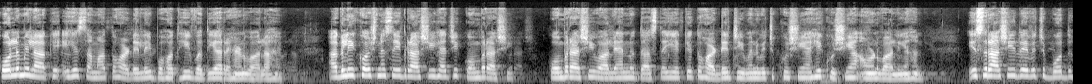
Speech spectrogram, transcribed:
ਕੁੱਲ ਮਿਲਾ ਕੇ ਇਹ ਸਮਾਂ ਤੁਹਾਡੇ ਲਈ ਬਹੁਤ ਹੀ ਵਧੀਆ ਰਹਿਣ ਵਾਲਾ ਹੈ। ਅਗਲੀ ਖੁਸ਼ਨਸੀਬ ਰਾਸ਼ੀ ਹੈ ਜੀ ਕੁੰਭ ਰਾਸ਼ੀ। ਕੁੰਭ ਰਾਸ਼ੀ ਵਾਲਿਆਂ ਨੂੰ ਦੱਸ ਦਈਏ ਕਿ ਤੁਹਾਡੇ ਜੀਵਨ ਵਿੱਚ ਖੁਸ਼ੀਆਂ ਹੀ ਖੁਸ਼ੀਆਂ ਆਉਣ ਵਾਲੀਆਂ ਹਨ। ਇਸ ਰਾਸ਼ੀ ਦੇ ਵਿੱਚ ਬੁੱਧ,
